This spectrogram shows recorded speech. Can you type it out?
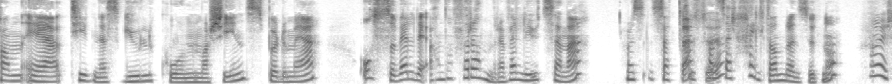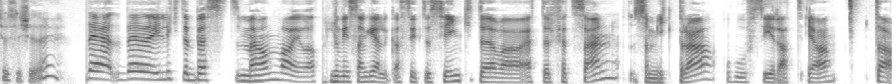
Han er tidenes gullkornmaskin, spør du meg. Også veldig, Han har forandra veldig utseende. Har du sett det? Du Han ser helt annerledes ut nå. Nei, jeg syns ikke det. Det, det jeg likte best med han, var jo at Louise Angelica sitter og synker. Det var etter fødselen, som gikk bra. Og hun sier at ja, da,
